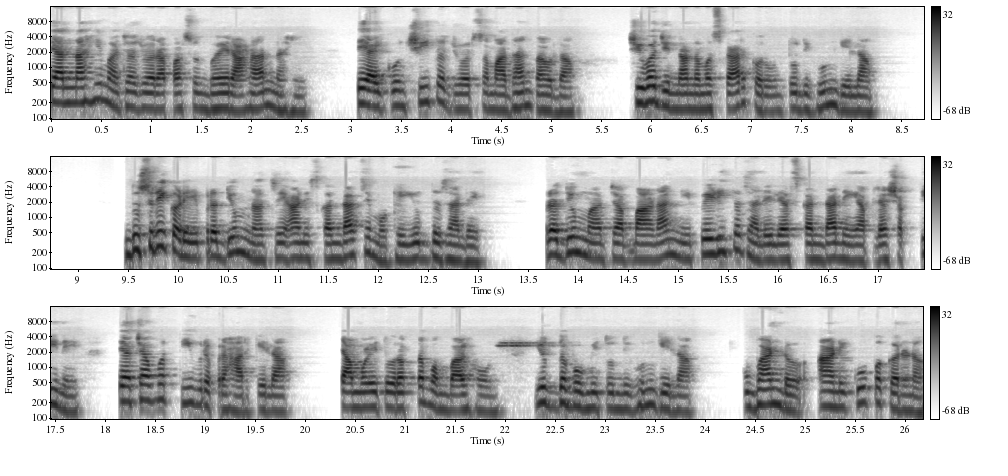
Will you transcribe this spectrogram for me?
त्यांनाही माझ्या ज्वरापासून भय राहणार नाही. ते ऐकून शीतज्वर समाधान पावला. शिवजींना नमस्कार करून तो निघून गेला. दुसरीकडे प्रद्युम्नाचे आणि स्कंदाचे मोठे युद्ध झाले. प्रद्युम्नाच्या बाणांनी पीडित झालेल्या स्कंदाने आपल्या शक्तीने त्याच्यावर तीव्र प्रहार केला. त्यामुळे तो रक्तबंबाळ होऊन युद्धभूमीतून निघून गेला. उभांड आणि कुंभकर्ण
